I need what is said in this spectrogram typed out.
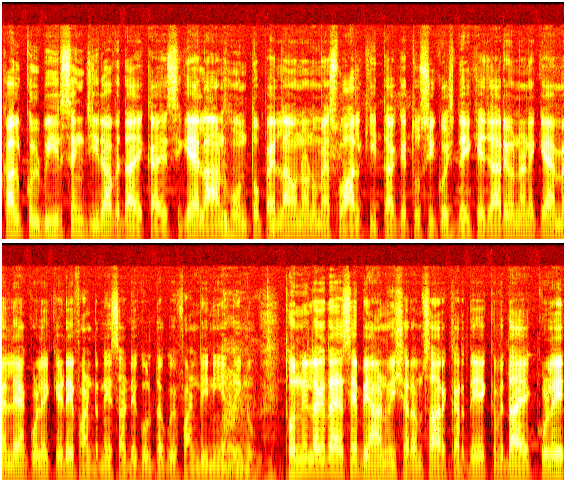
ਕੱਲ ਕੁਲਬੀਰ ਸਿੰਘ ਜੀਰਾ ਵਿਧਾਇਕ ਆਏ ਸੀਗੇ ਐਲਾਨ ਹੋਣ ਤੋਂ ਪਹਿਲਾਂ ਉਹਨਾਂ ਨੂੰ ਮੈਂ ਸਵਾਲ ਕੀਤਾ ਕਿ ਤੁਸੀਂ ਕੁਝ ਦੇ ਕੇ ਜਾ ਰਹੇ ਹੋ? ਉਹਨਾਂ ਨੇ ਕਿਹਾ ਐਮਐਲਏਆਂ ਕੋਲੇ ਕਿਹੜੇ ਫੰਡ ਨੇ? ਸਾਡੇ ਕੋਲ ਤਾਂ ਕੋਈ ਫੰਡ ਹੀ ਨਹੀਂ ਹੈ ਤੈਨੂੰ। ਤੁਹਾਨੂੰ ਨਹੀਂ ਲੱਗਦਾ ਐਸੇ ਬਿਆਨ ਵੀ ਸ਼ਰਮਸਾਰ ਕਰਦੇ? ਇੱਕ ਵਿਧਾਇਕ ਕੋਲੇ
